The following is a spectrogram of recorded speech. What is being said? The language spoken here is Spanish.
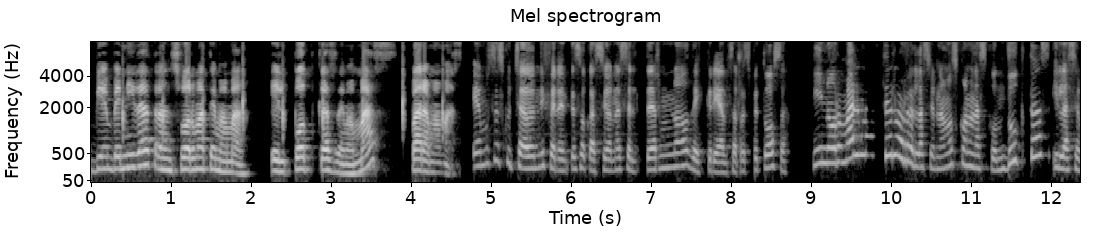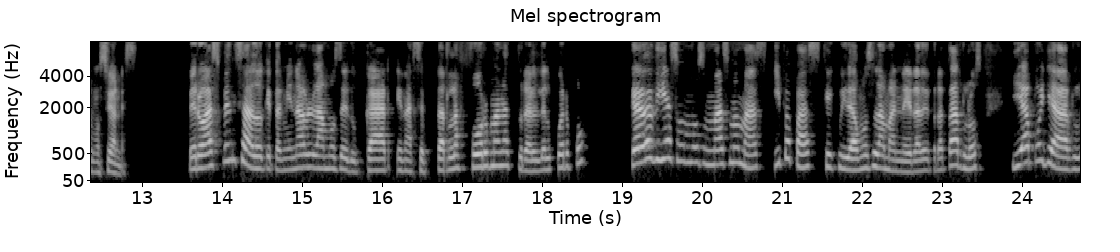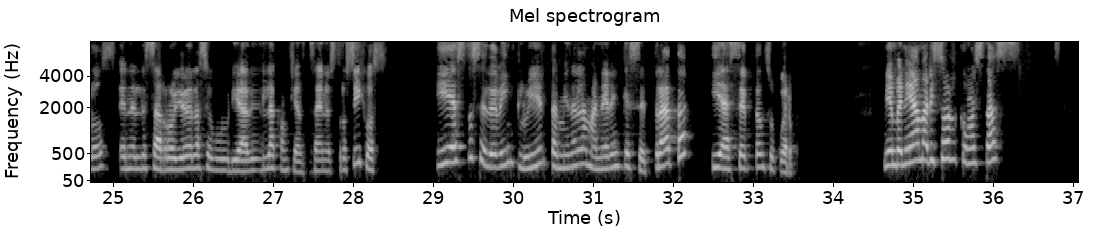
Bienvenida a Transfórmate Mamá, el podcast de mamás para mamás. Hemos escuchado en diferentes ocasiones el término de crianza respetuosa y normalmente lo relacionamos con las conductas y las emociones. Pero ¿has pensado que también hablamos de educar en aceptar la forma natural del cuerpo? Cada día somos más mamás y papás que cuidamos la manera de tratarlos y apoyarlos en el desarrollo de la seguridad y la confianza de nuestros hijos. Y esto se debe incluir también en la manera en que se trata y aceptan su cuerpo. Bienvenida Marisol, ¿cómo estás?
